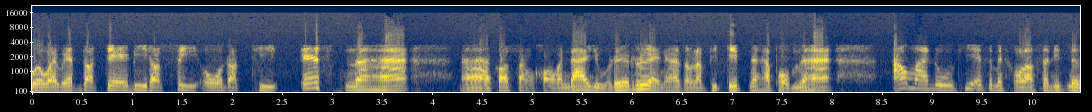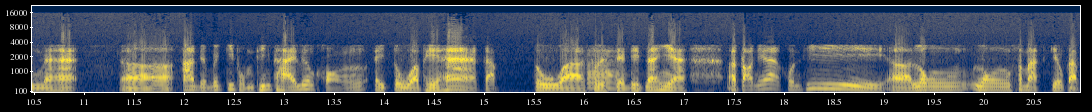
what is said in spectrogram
www.jb.co.th นะฮะอ่าก็สั่งของกันได้อยู่เรื่อยๆนะฮะสำหรับพิจิตนะครับผมนะฮะเอามาดูที่ SMS ของเราสักนิดหนึ่งนะฮะเอ่ออ่าเดี๋ยวเมื่อกี้ผมทิ้งท้ายเรื่องของไอตัว P5 กับตัว Solid State Disk นะเฮียเอ่อตอนเนี้ยคนที่เอ่อลงลงสมัครเกี่ยวกับ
